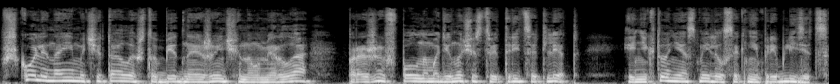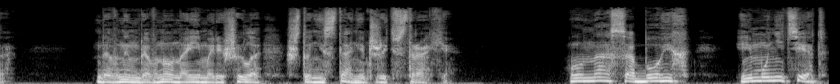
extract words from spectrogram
В школе Наима читала, что бедная женщина умерла, прожив в полном одиночестве 30 лет, и никто не осмелился к ней приблизиться. Давным-давно Наима решила, что не станет жить в страхе. «У нас обоих иммунитет»,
